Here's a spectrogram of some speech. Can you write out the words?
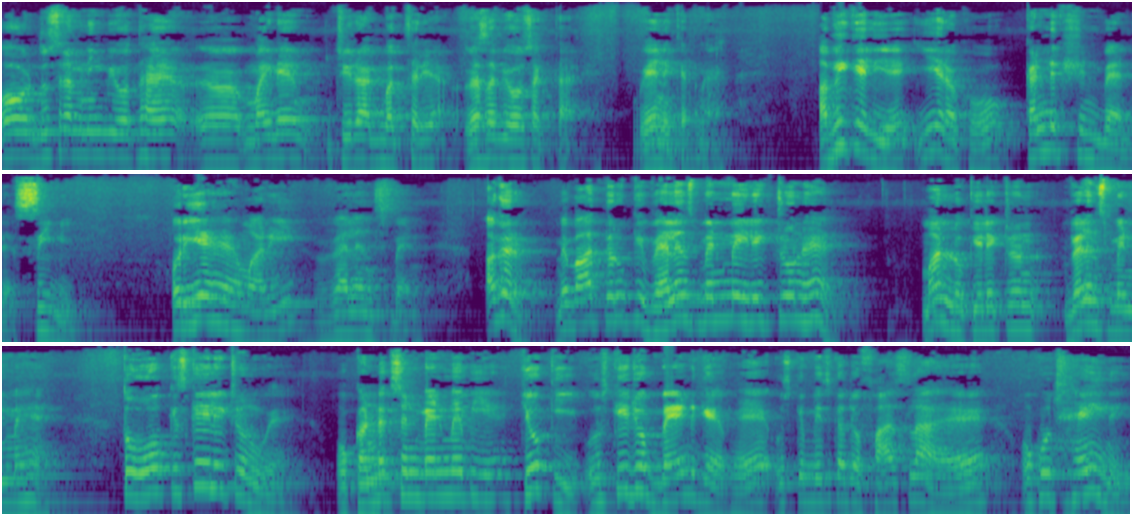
और दूसरा मीनिंग भी होता है माई नेम चिराग बख्तरिया वैसा भी हो सकता है। वे नहीं करना है। अभी के लिए ये रखो कंडक्शन बैंड है सीबी और ये है हमारी वैलेंस बैंड अगर मैं बात करूँ कि वैलेंस बैंड में इलेक्ट्रॉन है, मान लो कि इलेक्ट्रॉन वैलेंस बैंड में है तो वो किसके इलेक्ट्रॉन हुए वो कंडक्शन बैंड में भी है, क्योंकि उसकी जो बैंड गैप है, उसके बीच का जो फासला है, वो कुछ है ही नहीं।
